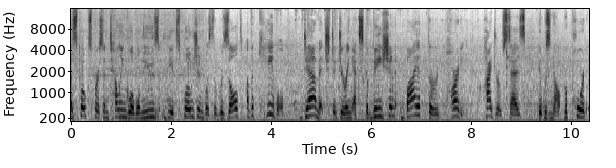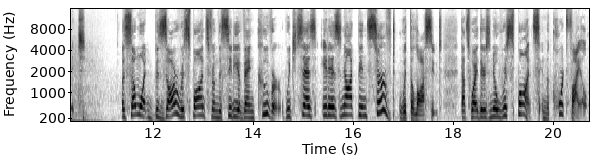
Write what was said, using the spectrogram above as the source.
A spokesperson telling Global News the explosion was the result of a cable damaged during excavation by a third party. Hydro says it was not reported. A somewhat bizarre response from the city of Vancouver, which says it has not been served with the lawsuit. That's why there's no response in the court file.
